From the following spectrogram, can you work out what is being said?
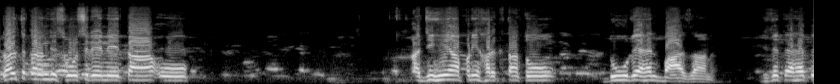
ਗਲਤ ਕਰਨ ਦੀ ਸੋਚ ਰਹੇ ਨੇ ਤਾਂ ਉਹ ਅਜਿਹੀਆਂ ਆਪਣੀ ਹਰਕਤਾਂ ਤੋਂ ਦੂਰ ਰਹਿਣ ਬਾਜ਼ ਆਣ ਜਿਸ ਤਹਿਤ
